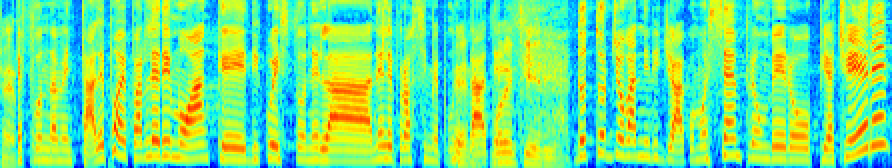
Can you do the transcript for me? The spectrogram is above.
certo. è fondamentale. Poi parleremo anche di questo nella, nelle prossime puntate. Bene, volentieri. Dottor Giovanni Di Giacomo, è sempre un vero piacere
